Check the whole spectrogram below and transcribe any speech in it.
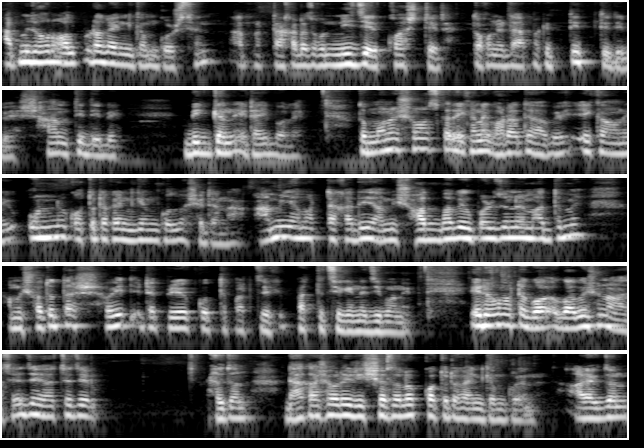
আপনি যখন অল্প টাকা ইনকাম করছেন, আপনার টাকাটা যখন নিজের কষ্টের, তখন এটা আপনাকে তৃপ্তি দিবে, শান্তি দিবে। বিজ্ঞান এটাই বলে। তো মনের সংস্কার এখানে ঘটাতে হবে, এ কারণে অন্য কত টাকা ইনকাম করল সেটা না। আমি আমার টাকা দিয়ে আমি সৎভাবে উপার্জনের মাধ্যমে আমি সততার সহিত এটা প্রয়োগ করতে পারছি পারতেছি কিনা জীবনে। এরকম একটা গবেষণা আছে যে হচ্ছে যে একজন ঢাকা শহরে রিক্সা চালক কত টাকা ইনকাম করেন? আর একজন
